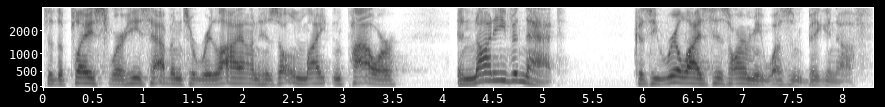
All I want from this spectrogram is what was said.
to the place where he's having to rely on his own might and power, and not even that, because he realized his army wasn't big enough.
